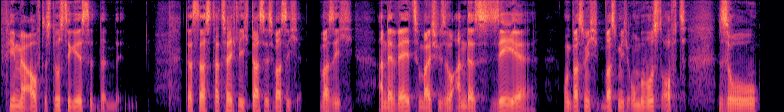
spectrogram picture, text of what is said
fiel mir auf, das Lustige ist, dass das tatsächlich das ist, was ich, was ich an der Welt zum Beispiel so anders sehe und was mich, was mich unbewusst oft so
